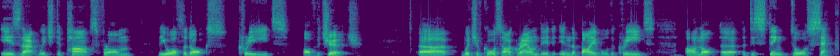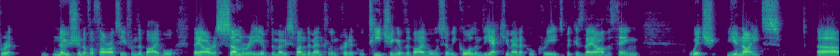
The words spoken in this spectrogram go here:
is that which departs from the orthodox creeds of the church, uh, which of course are grounded in the Bible. The creeds are not uh, a distinct or separate notion of authority from the Bible. They are a summary of the most fundamental and critical teaching of the Bible. So we call them the ecumenical creeds because they are the thing which unites uh,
